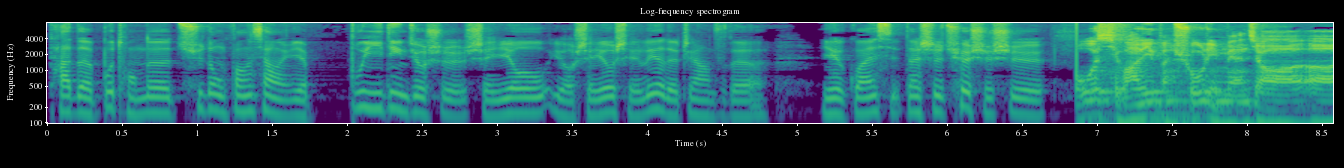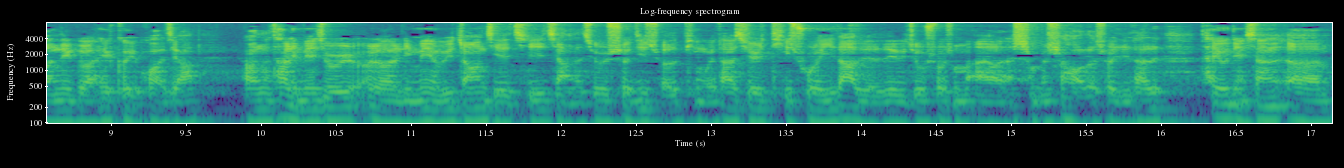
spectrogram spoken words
它的不同的驱动方向也不一定就是谁优有谁优谁劣的这样子的一个关系。但是确实是我喜欢的一本书，里面叫呃那个《黑客与画家》，然后呢，它里面就是呃里面有一章节，其实讲的就是设计者的品味。它其实提出了一大堆的这个，就说什么啊，什么是好的设计？它它有点像呃。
